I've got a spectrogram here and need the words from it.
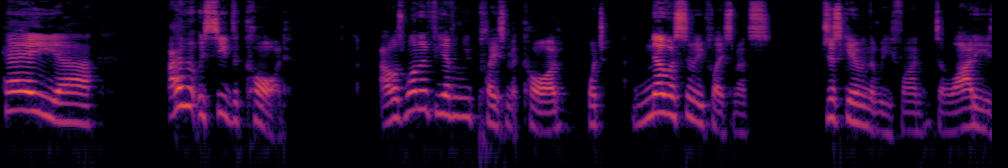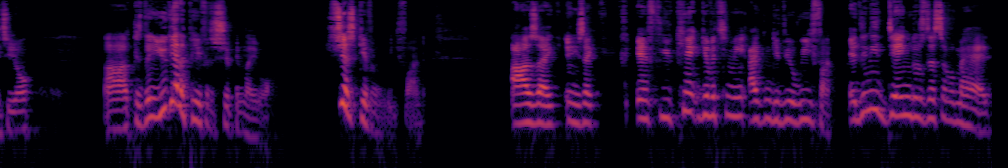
Hey, uh, I haven't received the card. I was wondering if you have a replacement card, which never send replacements. Just give them the refund. It's a lot easier. Uh, because then you gotta pay for the shipping label. Just give them a refund. I was like, and he's like, if you can't give it to me, I can give you a refund. And then he dangles this over my head.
